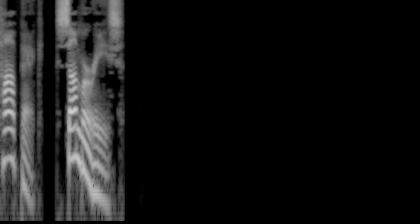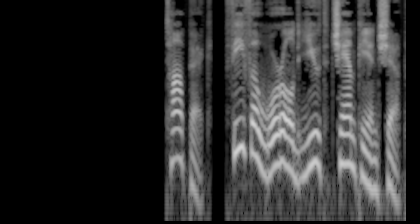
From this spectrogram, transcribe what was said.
Topic: Summaries. Topic: FIFA World Youth Championship.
